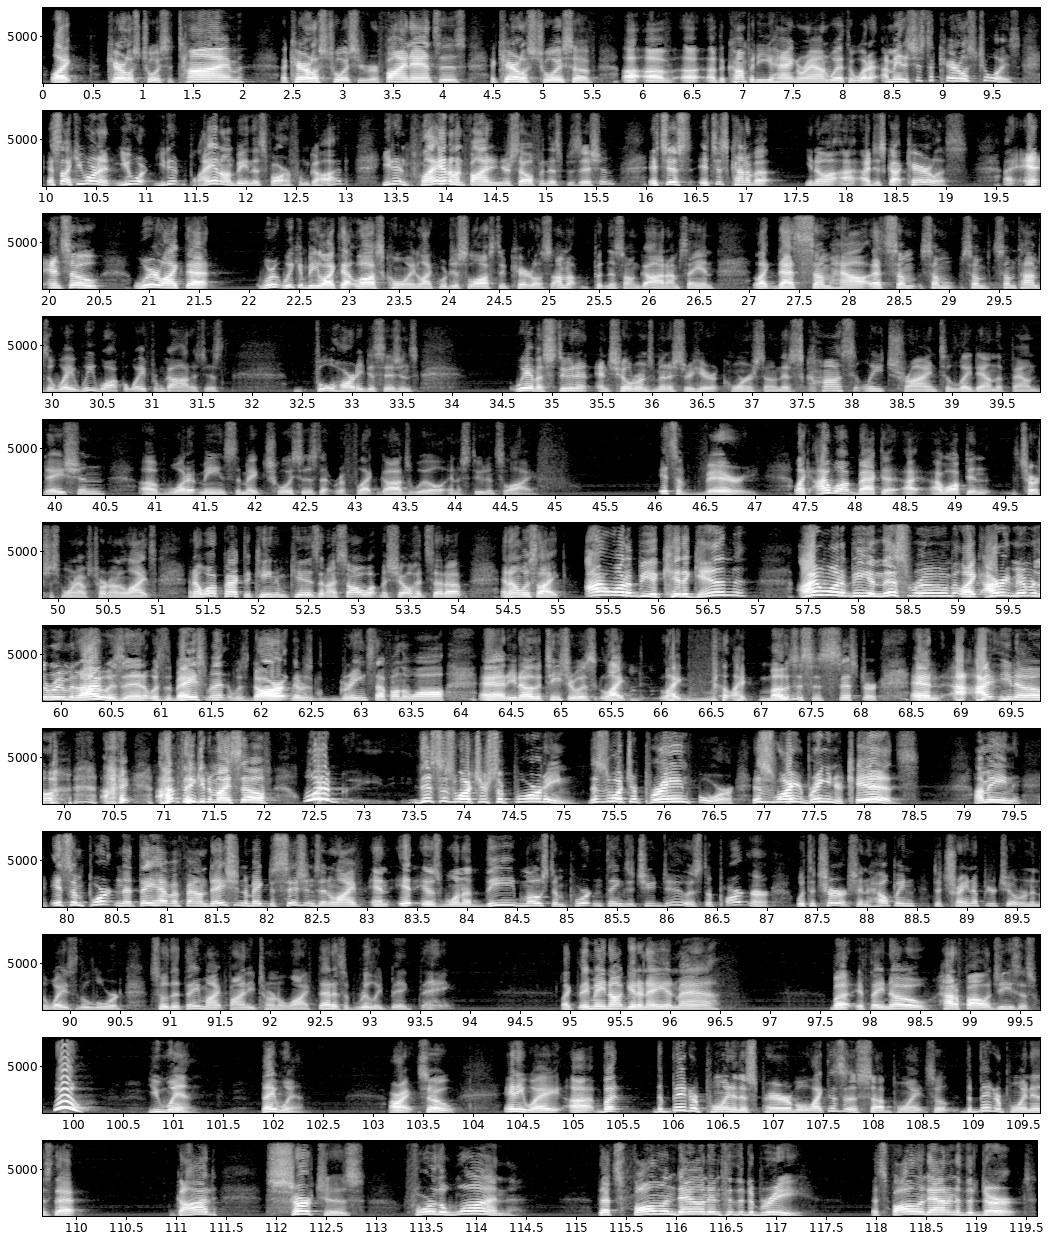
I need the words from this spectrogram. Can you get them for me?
Like careless choice of time, a careless choice of your finances, a careless choice of, uh, of, uh, of the company you hang around with, or whatever. I mean, it's just a careless choice. It's like you weren't you weren't you didn't plan on being this far from God. You didn't plan on finding yourself in this position. It's just it's just kind of a you know I, I just got careless, uh, and, and so we're like that. We're, we can be like that lost coin, like we're just lost through carelessness. I'm not putting this on God. I'm saying like that's somehow that's some some some sometimes the way we walk away from God. It's just foolhardy decisions. We have a student and children's ministry here at Cornerstone that's constantly trying to lay down the foundation of what it means to make choices that reflect God's will in a student's life. It's a very, like I walked back to, I, I walked in the church this morning, I was turning on the lights, and I walked back to Kingdom Kids and I saw what Michelle had set up, and I was like, I want to be a kid again. I want to be in this room. Like, I remember the room that I was in. It was the basement. It was dark. There was green stuff on the wall. And, you know, the teacher was like, like, like Moses' sister. And I, I you know, I, I'm thinking to myself, what a, this is what you're supporting. This is what you're praying for. This is why you're bringing your kids. I mean, it's important that they have a foundation to make decisions in life, and it is one of the most important things that you do is to partner with the church in helping to train up your children in the ways of the Lord so that they might find eternal life. That is a really big thing. Like they may not get an A in math, but if they know how to follow Jesus, woo, you win. They win. All right, so anyway, uh, but the bigger point of this parable, like this is a sub point. So the bigger point is that God searches for the one that's fallen down into the debris, that's fallen down into the dirt.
